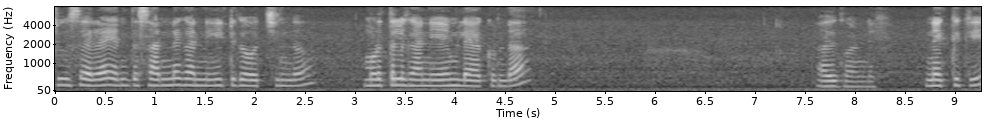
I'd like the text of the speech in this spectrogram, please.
చూసారా ఎంత సన్నగా నీట్గా వచ్చిందో? ముడతలు కానీ ఏం లేకుండా. అదిగోండి నెక్కి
